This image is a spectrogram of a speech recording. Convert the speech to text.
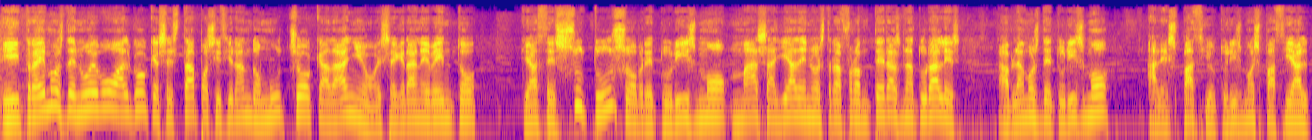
Y traemos de nuevo algo que se está posicionando mucho cada año, ese gran evento que hace SUTU sobre turismo más allá de nuestras fronteras naturales. Hablamos de turismo al espacio, turismo espacial,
